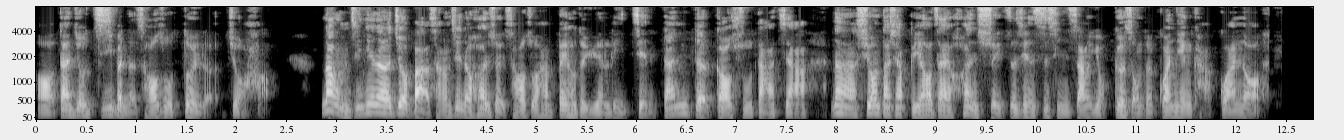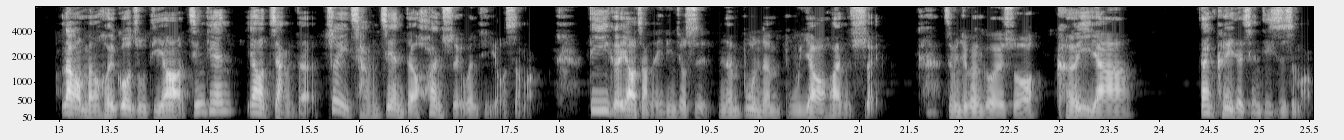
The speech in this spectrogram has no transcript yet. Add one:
哦。但就基本的操作对了就好。那我们今天呢，就把常见的换水操作和背后的原理简单的告诉大家。那希望大家不要在换水这件事情上有各种的观念卡关哦。那我们回过主题哦，今天要讲的最常见的换水问题有什么？第一个要讲的一定就是能不能不要换水。这边就跟各位说，可以啊，但可以的前提是什么？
